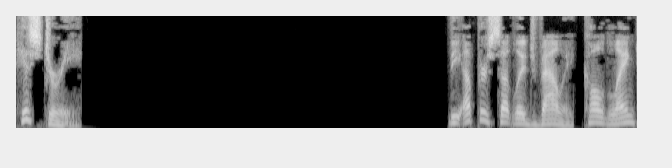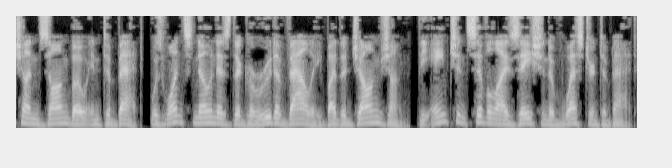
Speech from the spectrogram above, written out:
History The upper Sutlej Valley, called Langchun Zongbo in Tibet, was once known as the Garuda Valley by the Zhangzhung, the ancient civilization of western Tibet.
